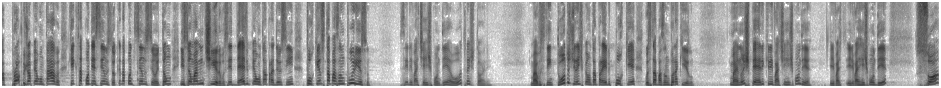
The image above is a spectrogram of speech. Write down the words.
a próprio Jó perguntava: o que está acontecendo, Senhor? O que está acontecendo, Senhor? Então, isso é uma mentira. Você deve perguntar para Deus sim, por que você está passando por isso. Se ele vai te responder, é outra história. Mas você tem todo o direito de perguntar para ele por que você está passando por aquilo. Mas não espere que ele vai te responder. Ele vai, ele vai responder só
